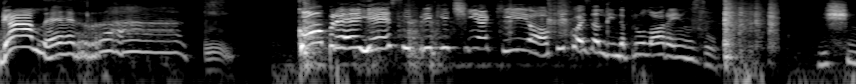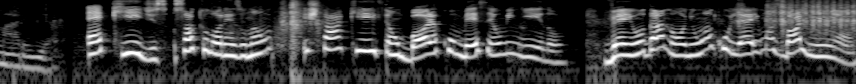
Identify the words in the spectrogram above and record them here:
Galera! Comprei esse briquitinho aqui, ó. Que coisa linda pro Lorenzo. Ixi, Maria. É Kids, só que o Lorenzo não está aqui, então bora comer sem o menino. Vem o Danone, uma colher e umas bolinhas.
